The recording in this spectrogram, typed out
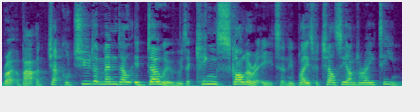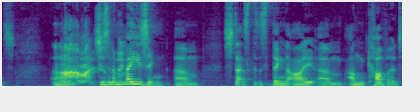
wrote about a chap called Tudor Mendel Idowu, who's a King's Scholar at Eton, who plays for Chelsea under 18s. Um, Ah, right. Which is an amazing um, stats the thing that I um, uncovered.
